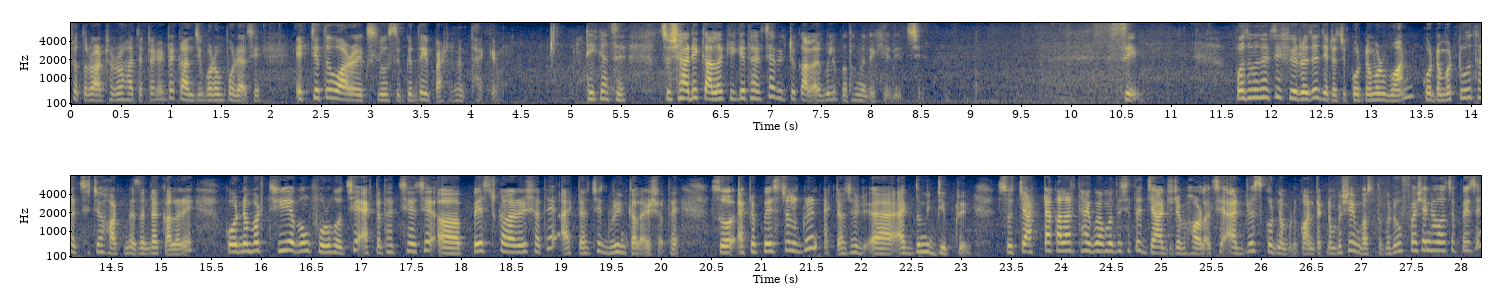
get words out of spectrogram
সতেরো আঠারো হাজার টাকা একটা কাঞ্জিপুরম পরে আছে। এর চেয়ে তো আরও এক্সক্লুসিভ কিন্তু এই প্যাটার্নের থাকে। ঠিক আছে? তো শাড়ি কালার কী কী থাকছে? আমি একটু কালারগুলি প্রথমে দেখিয়ে দিচ্ছি। সেম প্রথমে থাকছে ফিরোজা, যেটা হচ্ছে code number one code number two থাকছে হচ্ছে হট ম্যাজেন্ডা কালারে কোড নাম্বার থ্রি এবং ফোর হচ্ছে, একটা থাকছে হচ্ছে পেস্ট কালারের সাথে একটা হচ্ছে গ্রিন কালারের সাথে। সো একটা পেস্টাল গ্রিন একটা হচ্ছে একদমই ডিপ গ্রিন সো চারটা কালার থাকবে আমাদের সাথে, যার যেটা ভালো লাগছে address code number contact number সেই বাস্তবে রুফ ফ্যাশন হাউসে পেয়েছে।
